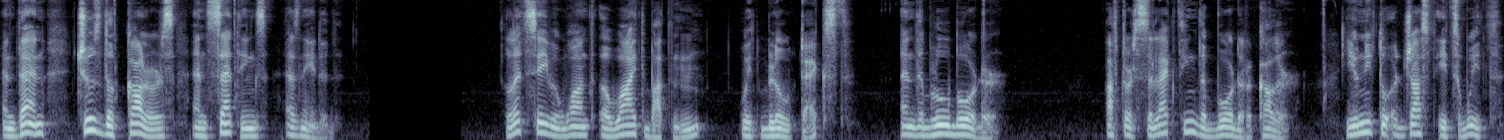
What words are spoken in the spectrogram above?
and then choose the colors and settings as needed. Let's say we want a white button with blue text and a blue border. After selecting the border color, you need to adjust its width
